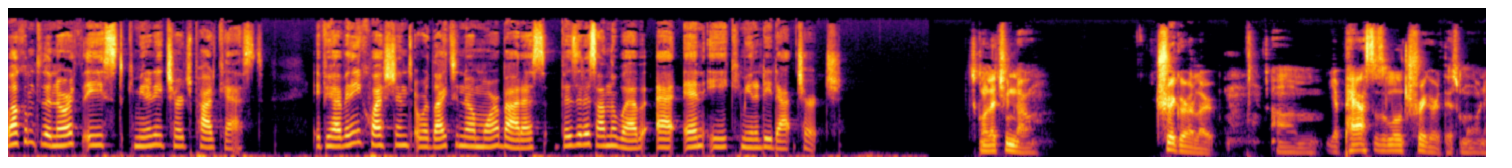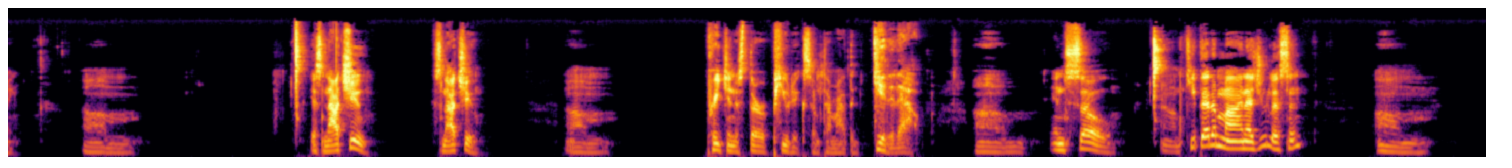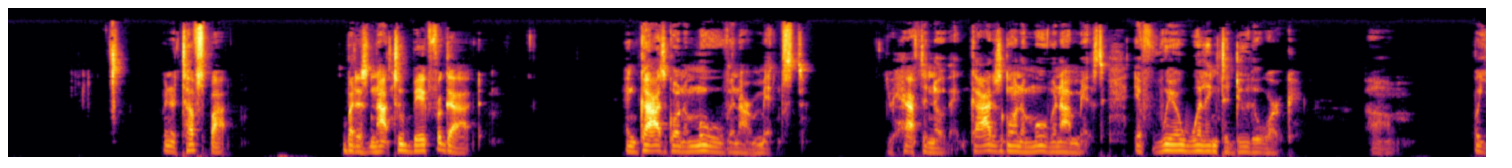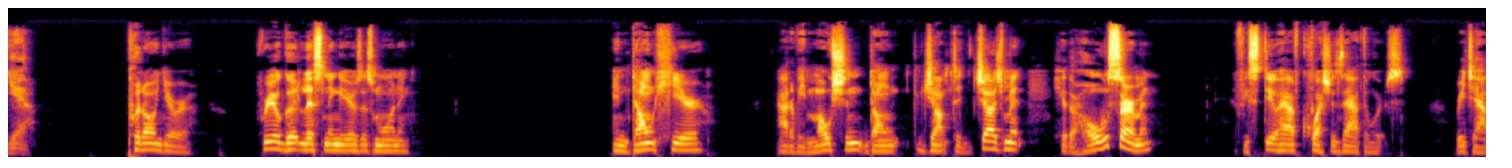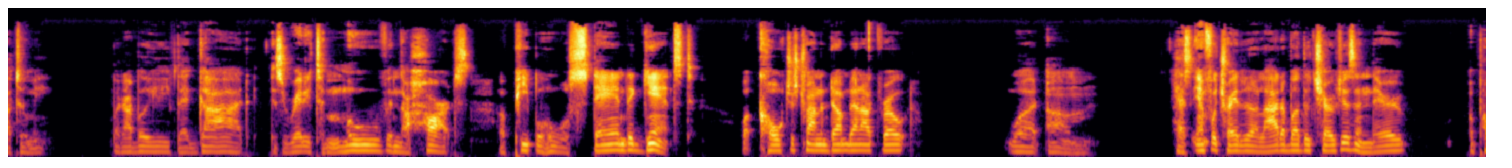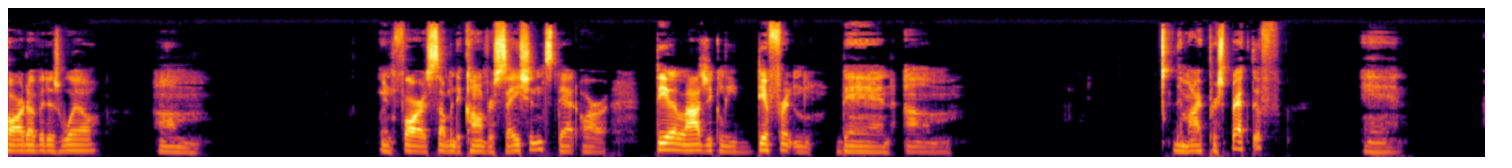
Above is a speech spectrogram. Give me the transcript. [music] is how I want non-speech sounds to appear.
Welcome to the Northeast Community Church podcast. If you have any questions or would like to know more about us, visit us on the web at necommunity.church. It's going to let you know. Trigger alert. Um, your pastor's a little triggered this morning. Um, it's not you. It's not you. Um, preaching is therapeutic. Sometimes I have to get it out. Um, and so um, keep that in mind as you listen. Um, we're in a tough spot, but it's not too big for God. And God's going to move in our midst. You have to know that God is going to move in our midst if we're willing to do the work. Um, but yeah, put on your real good listening ears this morning and don't hear out of emotion. Don't jump to judgment. Hear the whole sermon. If you still have questions afterwards, reach out to me. But I believe that God is ready to move in the hearts of people who will stand against what culture's trying to dump down our throat, what um, has infiltrated a lot of other churches, and they're a part of it as well. Um, as far as some of the conversations that are theologically different than um, than my perspective, and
